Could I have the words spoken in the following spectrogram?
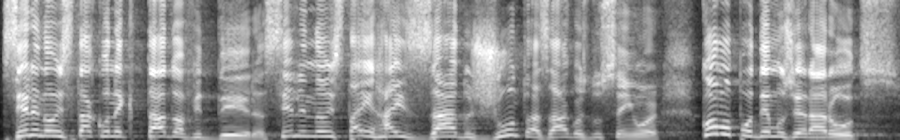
Se ele não está conectado à videira, se ele não está enraizado junto às águas do Senhor, como podemos gerar outros?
